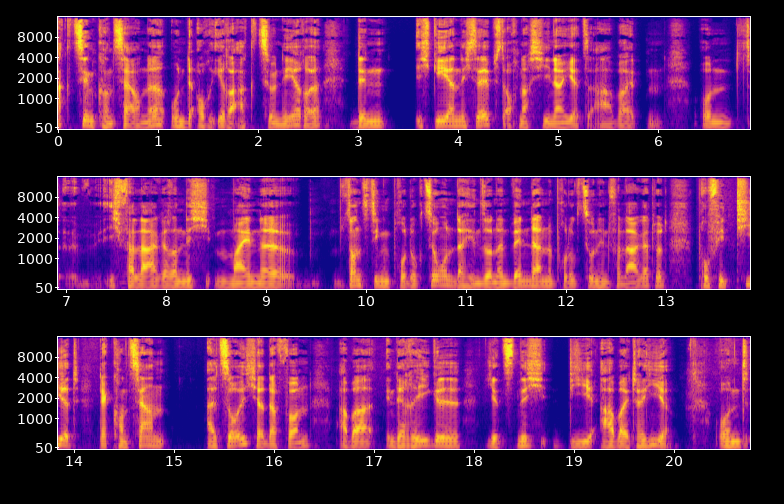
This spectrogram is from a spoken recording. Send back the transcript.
Aktienkonzerne und auch ihre Aktionäre, denn ich gehe ja nicht selbst auch nach China jetzt arbeiten. Und ich verlagere nicht meine sonstigen Produktionen dahin, sondern wenn da eine Produktion hin verlagert wird, profitiert der Konzern als solcher davon, aber in der Regel jetzt nicht die Arbeiter hier. Und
